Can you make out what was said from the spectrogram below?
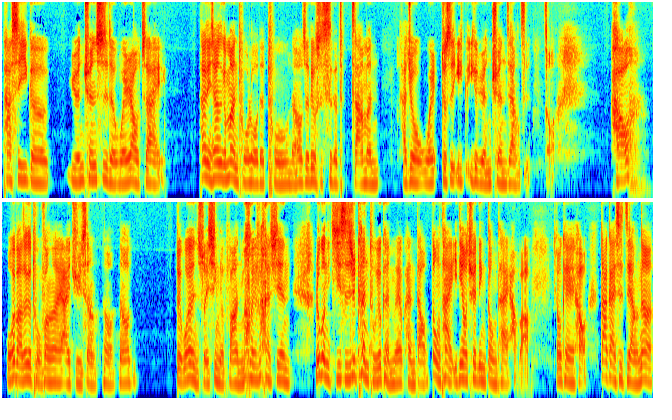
它是一个圆圈式的，围绕在它有点像一个曼陀罗的图，然后这六十四个闸门，它就围就是一一个圆圈这样子哦。好，我会把这个图放在 IG 上哦，然后对我很随性的发，你们会发现，如果你及时去看图，有可能没有看到动态，一定要确定动态，好不好？OK，好，大概是这样。那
